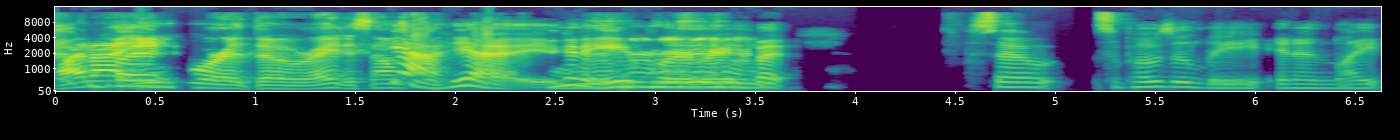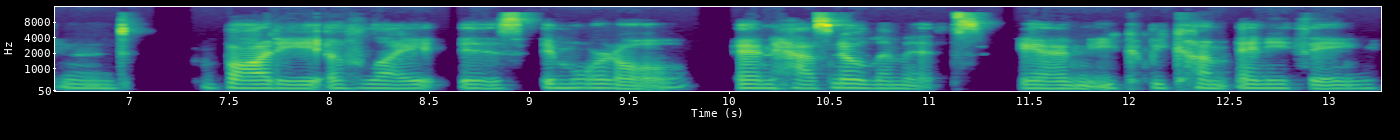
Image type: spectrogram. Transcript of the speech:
Why not but, aim for it though, right? It sounds Yeah, cool. yeah, you're going to aim for it, right? But so supposedly an enlightened body of light is immortal and has no limits and you can become anything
